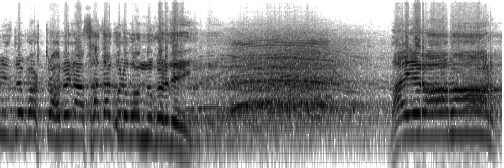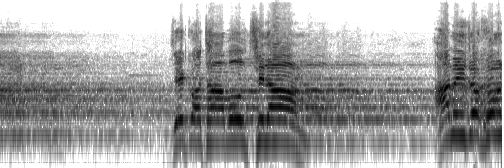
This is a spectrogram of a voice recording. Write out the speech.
ভিজলে কষ্ট হবে না ছাতাগুলো বন্ধ করে দেই। ভাইয়েরা আমার, যে কথা বলছিলাম, আমি যখন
